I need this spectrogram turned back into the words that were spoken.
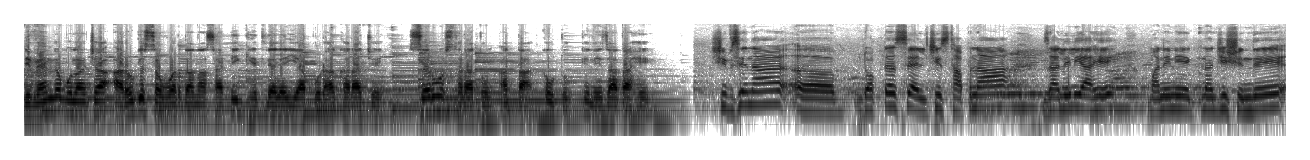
दिव्यांग मुलांच्या आरोग्य संवर्धनासाठी घेतलेल्या या पुढाकाराचे सर्व स्तरातून आता कौतुक केले जात आहे. शिवसेना डॉक्टर सेलची स्थापना झालेली आहे. माननीय एकनाथजी शिंदे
